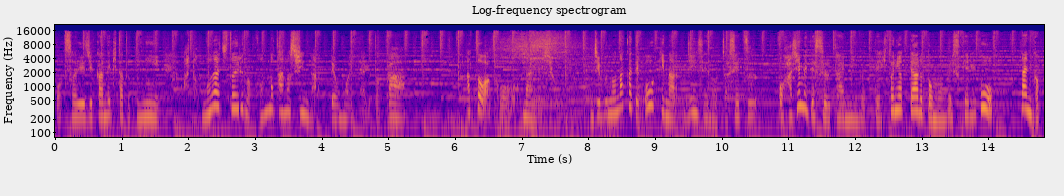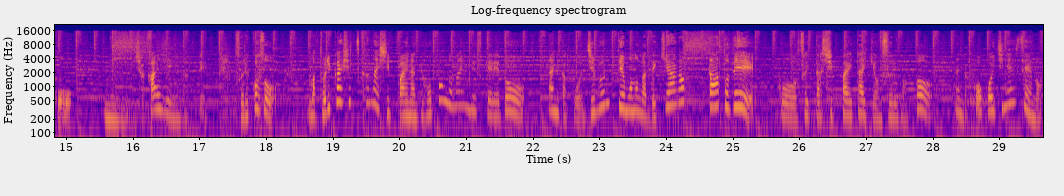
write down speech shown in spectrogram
こうそういう時間できた時にあ友達といるのこんな楽しいんだって思えたりとかあとはこうなんでしょう。自分の中で大きな人生の挫折を初めてするタイミングって人によってあると思うんですけれど何かこう、うん、社会人になってそれこそまあ、取り返しつかない失敗なんてほとんどないんですけれど何かこう自分っていうものが出来上がった後でこうそういった失敗体験をするのと何か高校1年生の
